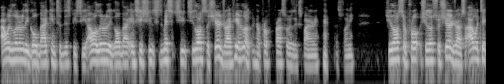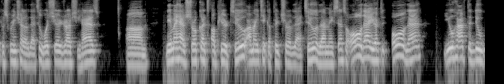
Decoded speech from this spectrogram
I would literally go back into this PC. I would literally go back, and she she she she lost the share drive. Here, look, and her password is expiring. That's funny. She lost her pro. She lost her share drive. So I would take a screenshot of that too. What share drive she has. Um, they might have shortcuts up here too. I might take a picture of that too, if that makes sense. So all that you have to, all of that you have to do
